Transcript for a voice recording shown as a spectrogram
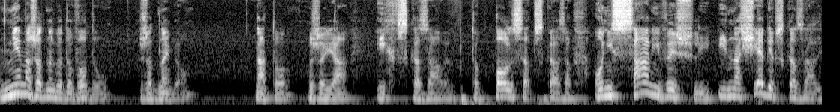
Nie ma żadnego dowodu, żadnego, na to, że ja ich wskazałem. To Polsat wskazał. Oni sami wyszli i na siebie wskazali.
